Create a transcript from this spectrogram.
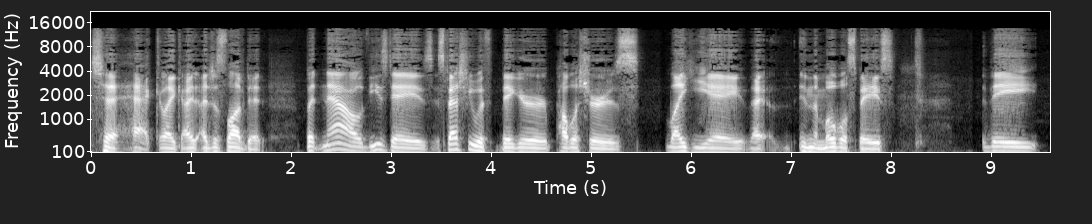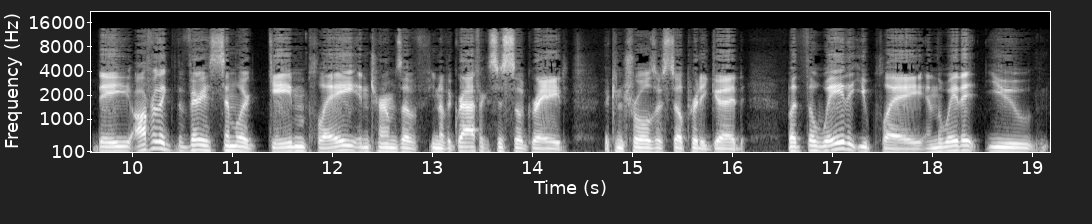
to heck, like I, I just loved it. But now these days, especially with bigger publishers like EA that in the mobile space, they they offer like the very similar gameplay in terms of you know the graphics are still great, the controls are still pretty good, but the way that you play and the way that you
